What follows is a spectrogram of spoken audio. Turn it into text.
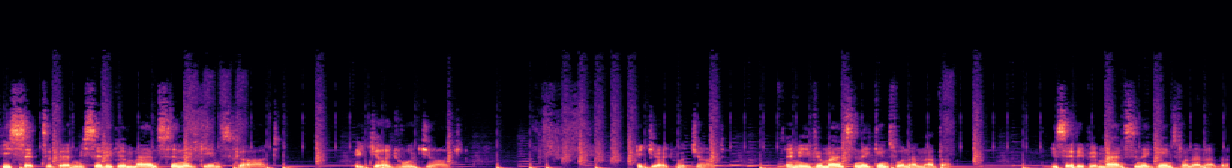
he said to them, he said, if a man sin against God, a judge will judge a judge will judge. I mean, if a man sin against one another, he said, if a man sin against one another,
